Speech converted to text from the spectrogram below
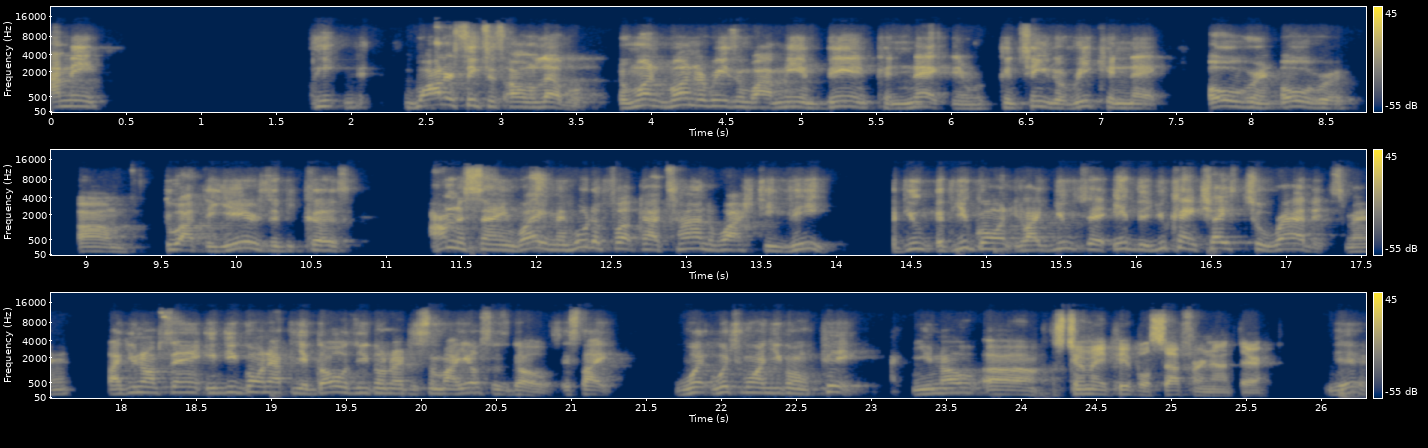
I mean, he water seeks its own level. And one one of the reasons why me and Ben connect and continue to reconnect over and over um, throughout the years is because I'm the same way, man. Who the fuck got time to watch TV? If you if you going like you said, either you can't chase two rabbits, man. Like you know what I'm saying. If you're going after your goals, you're going after somebody else's goals. It's like what which one you gonna pick? You know? Uh, There's too many people suffering out there yeah,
